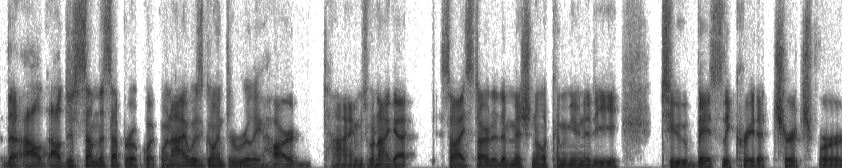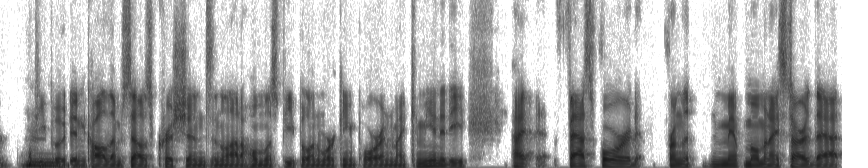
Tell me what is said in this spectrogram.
the I'll I'll just sum this up real quick. When I was going through really hard times, when I got so I started a missional community to basically create a church for mm. people who didn't call themselves Christians and a lot of homeless people and working poor in my community. I fast forward from the moment I started that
